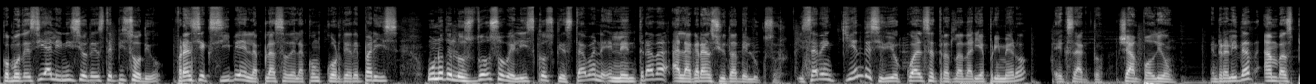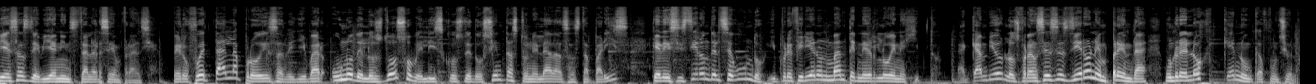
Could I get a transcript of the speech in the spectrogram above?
Como decía al inicio de este episodio, Francia exhibe en la Plaza de la Concordia de París uno de los dos obeliscos que estaban en la entrada a la gran ciudad de Luxor. ¿Y saben quién decidió cuál se trasladaría primero? Exacto, Champollion, en realidad ambas piezas debían instalarse en Francia, pero fue tal la proeza de llevar uno de los dos obeliscos de 200 toneladas hasta París que desistieron del segundo y prefirieron mantenerlo en Egipto. A cambio, los franceses dieron en prenda un reloj que nunca funcionó.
